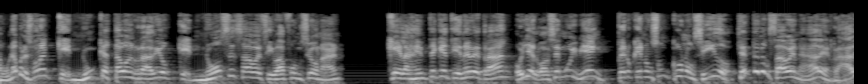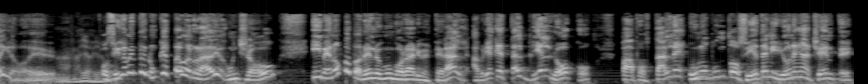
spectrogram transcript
a una persona que nunca ha estado en radio, que no se sabe si va a funcionar. que la gente que tiene detrás, oye, lo hace muy bien, pero que no son conocidos. Gente no sabe nada de radio. de- Ah, rayos. Posiblemente nunca ha estado en radio, en un show, y menos para ponerlo en un horario esteral. Habría que estar bien loco para apostarle 1.7 millones a Chente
